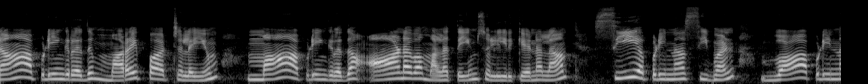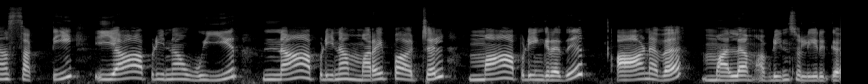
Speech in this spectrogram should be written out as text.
நா அப்படிங்கிறது மறைப்பாற்றலையும் மா அப்படிங்கிறது ஆணவ மலத்தையும் சொல்லியிருக்கு. என்னெல்லாம் சி அப்படின்னா சிவன் வா அப்படின்னா சக்தி யா அப்படின்னா உயிர் நா அப்படின்னா மறைப்பாற்றல் மா அப்படிங்கிறது ஆணவ மலம் அப்படின்னு சொல்லியிருக்கு.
